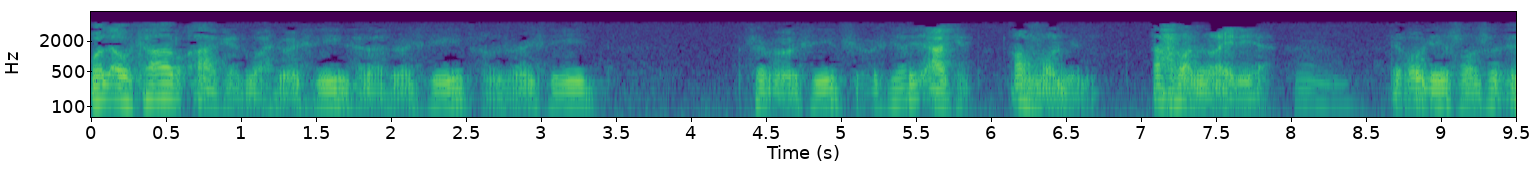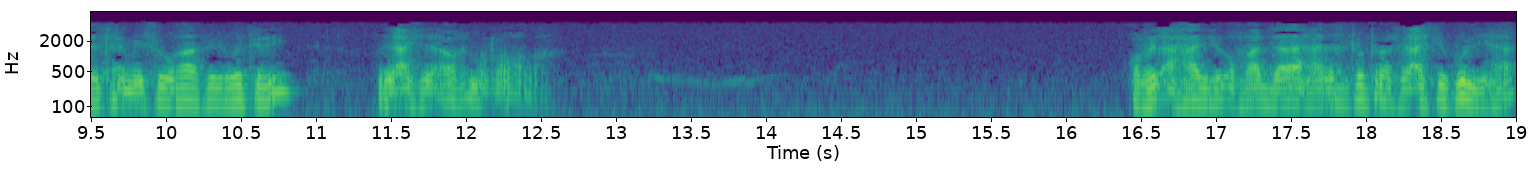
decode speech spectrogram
والأوتار آكد 21 23 25 27 29 هذه آكد أفضل من أحرى من غيرها. لقوله صلى الله عليه وسلم التمسوها في الوتر من العشر الأواخر من رمضان. وفي الأحاديث الأخرى الدالة على أنها تكتب في العشر كلها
